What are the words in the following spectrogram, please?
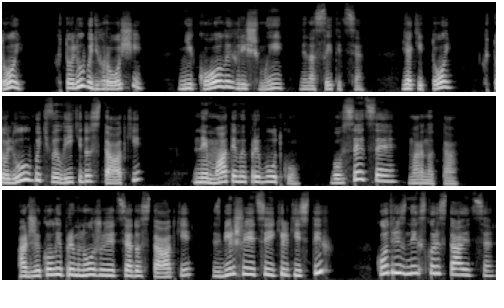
Той, хто любить гроші, ніколи грішми не насититься, як і той, хто любить великі достатки, не матиме прибутку, бо все це марнота. Адже коли примножуються достатки, збільшується і кількість тих, котрі з них скористаються,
